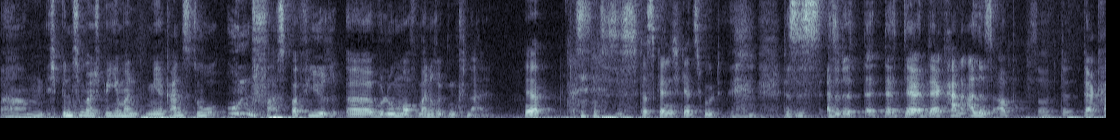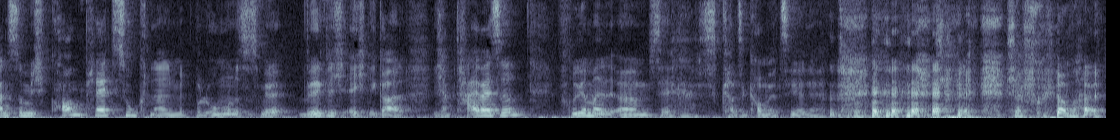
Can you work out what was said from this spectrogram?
ähm, ich bin zum Beispiel jemand, mir kannst du unfassbar viel äh, Volumen auf meinen Rücken knallen. Ja, Das, das das kenne ich ganz gut. das ist, also der, der, der, der kann alles ab. So, da, da kannst du mich komplett zuknallen mit Volumen und es ist mir wirklich echt egal. Ich habe teilweise früher mal, ähm, sehr, das kannst du kaum erzählen, ey. ich, ich habe früher mal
